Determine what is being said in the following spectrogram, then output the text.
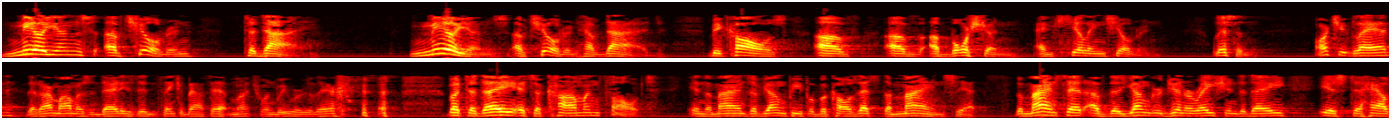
millions of children to die. Millions of children have died because of, of abortion and killing children. Listen, aren't you glad that our mamas and daddies didn't think about that much when we were there? but today it's a common thought in the minds of young people because that's the mindset. The mindset of the younger generation today is to have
